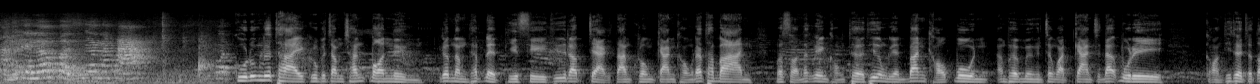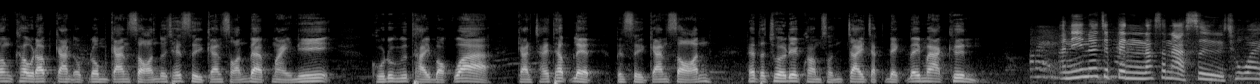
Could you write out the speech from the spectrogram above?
อะนักเรียนเริ่มเปิดเครื่องนะคะ ครูรุ่งฤทัยครูประจำชั้นป .1 เริ่มนำแท็บเล็ต PC ที่ได้รับแจกตามโครงการของรัฐบาล มาสอนนักเรียนของเธอที่โรงเรียนบ้านเขาปูนอำเภอเมืองจังหวัดกาญจนบุรี ก่อนที่เธอจะต้องเข้ารับการอบรมการสอนโดยใช้สื่อการสอนแบบใหม่นี้ครูรุ่งฤทัยบอกว่าการใช้แท็บเล็ตเป็นสื่อการสอนน่าจะช่วยเรียกความสนใจจากเด็กได้มากขึ้น อันนี้น่าจะเป็นลักษณะสื่อช่วย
